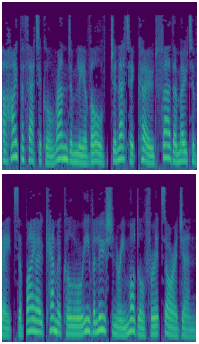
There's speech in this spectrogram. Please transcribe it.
A hypothetical randomly evolved genetic code further motivates a biochemical or evolutionary model for its origin.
